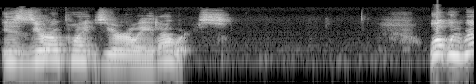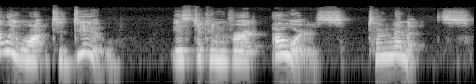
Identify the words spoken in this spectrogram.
is 0.08 hours? What we really want to do is to convert hours to minutes.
